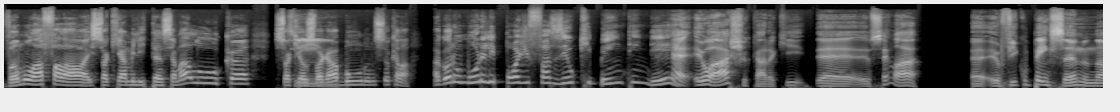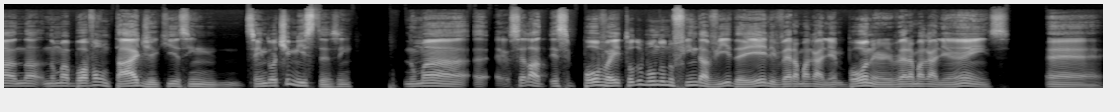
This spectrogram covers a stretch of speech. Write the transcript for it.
Vamos lá falar, ó, isso aqui é a militância maluca, isso aqui é os Sim. vagabundos, não sei o que lá. Agora o Moro, ele pode fazer o que bem entender. É, eu acho, cara, que, é, eu sei lá, é, eu fico pensando na, na- numa boa vontade aqui, assim, sendo otimista, assim, numa, é, sei lá, esse povo aí, todo mundo no fim da vida, ele, Vera Magalhães, Bonner, Vera Magalhães, é,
